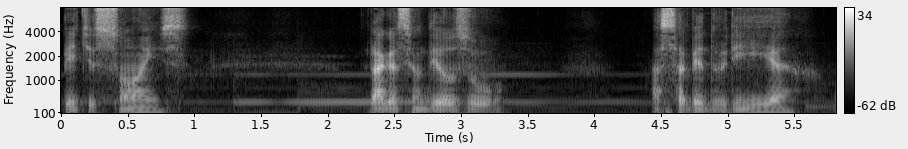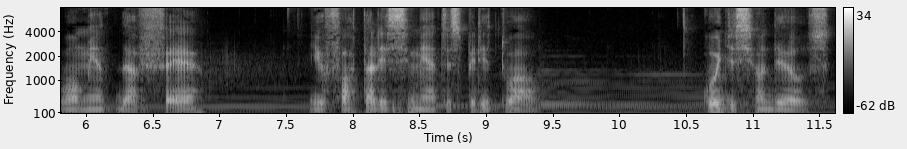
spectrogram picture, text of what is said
petições. Traga, Senhor Deus, o, a sabedoria, o aumento da fé e o fortalecimento espiritual. Cuide, Senhor Deus,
